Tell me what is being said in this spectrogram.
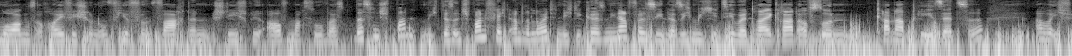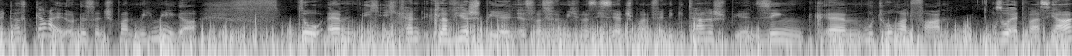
morgens auch häufig schon um vier, fünf wach. Dann stehe ich früh auf, mache sowas. Das entspannt mich. Das entspannt vielleicht andere Leute nicht. Die können es nicht nachvollziehen, dass ich mich jetzt hier bei drei Grad auf so ein Kanapee setze. Aber ich finde das geil und das entspannt mich mega. So, ähm, ich, ich kann Klavier spielen, ist was für mich, was ich sehr entspannt finde. Gitarre spielen, singen, ähm, Motorrad fahren, so etwas, ja.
